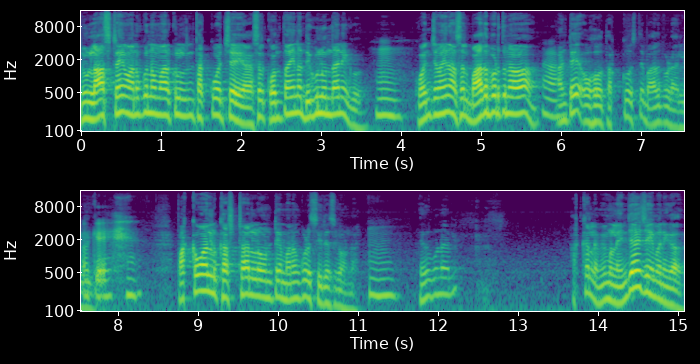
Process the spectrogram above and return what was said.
నువ్వు లాస్ట్ టైం అనుకున్న మార్కులు తక్కువ వచ్చాయి. అసలు కొంత అయినా దిగులు ఉందా నీకు కొంచెమైనా అసలు బాధపడుతున్నావా? అంటే ఓహో తక్కువ వస్తే బాధపడాలి. పక్క వాళ్ళు కష్టాల్లో ఉంటే మనం కూడా సీరియస్గా ఉండాలి. ఎందుకు ఉండాలి? అక్కర్లే మిమ్మల్ని ఎంజాయ్ చేయమని కాదు.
